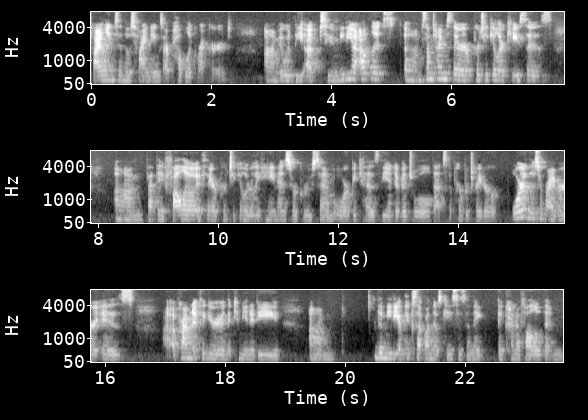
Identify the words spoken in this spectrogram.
filings and those findings are public record. Um, it would be up to media outlets. Um, sometimes there are particular cases um, that they follow if they're particularly heinous or gruesome, or because the individual that's the perpetrator or the survivor is a prominent figure in the community. Um, the media picks up on those cases and they, they kind of follow them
